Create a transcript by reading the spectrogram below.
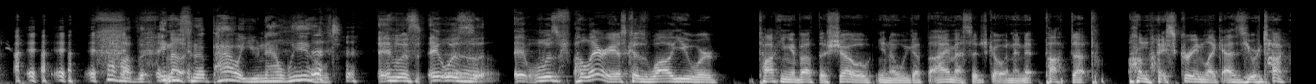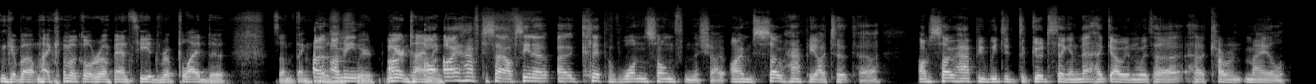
Ah, the infinite power you now wield. it was it was it was hilarious because while you were talking about the show, you know, we got the iMessage going and it popped up on my screen like as you were talking about my chemical romance, he had replied to something. I, I mean, weird, weird I, timing. I, I have to say, I've seen a, a clip of one song from the show. I'm so happy I took her. I'm so happy we did the good thing and let her go in with her her current male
